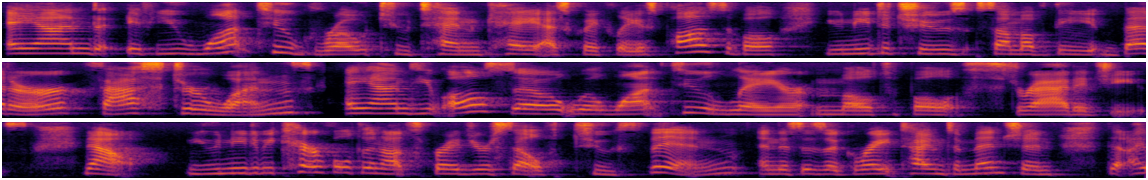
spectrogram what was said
And if you want to grow to 10K as quickly as possible, you need to choose some of the better, faster ones. And you also will want to layer multiple strategies. Now, you need to be careful to not spread yourself too thin. And this is a great time to mention that I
